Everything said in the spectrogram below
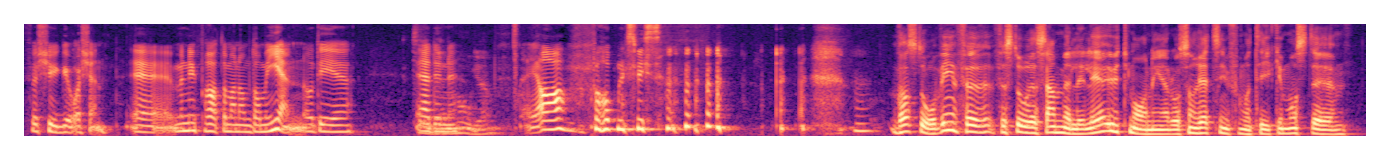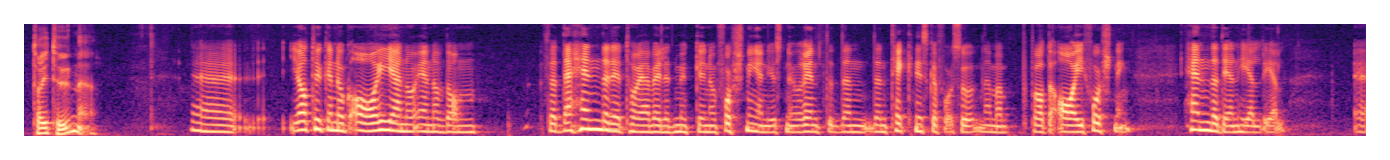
för 20 år sedan. Uh, men nu pratar man om dem igen och det, är det nu? Ja, förhoppningsvis. Vad står vi inför för stora samhälleliga utmaningar då som rättsinformatiken måste ta itu med? Eh, jag tycker nog AI är nog en av dem för där händer det tror jag väldigt mycket inom forskningen just nu, rent den, den tekniska forskningen, när man pratar AI-forskning händer det en hel del. Eh,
